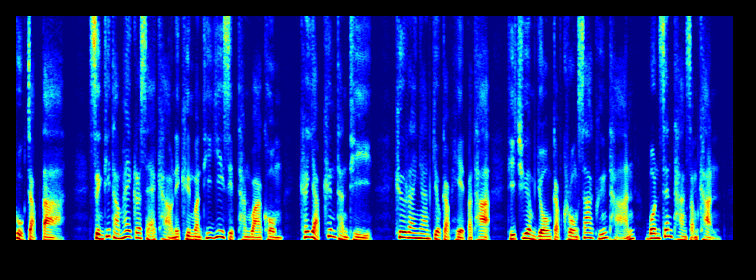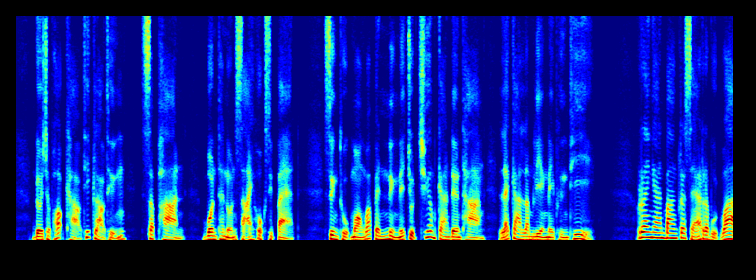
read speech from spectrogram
ถูกจับตาสิ่งที่ทำให้กระแสข่าวในคืนวันที่ 20 ธันวาคม ขยับขึ้นทันที คือรายงานเกี่ยวกับเหตุปะทะที่เชื่อมโยงกับโครงสร้างพื้นฐานบนเส้นทางสำคัญ โดยเฉพาะข่าวที่กล่าวถึงสะพาน บนถนนสาย 68 ซึ่งถูกมองว่าเป็นหนึ่งในจุดเชื่อมการเดินทาง และการลำเลียงในพื้นที่ รายงานบางกระแสระบุว่า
